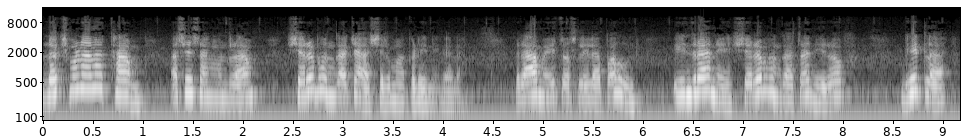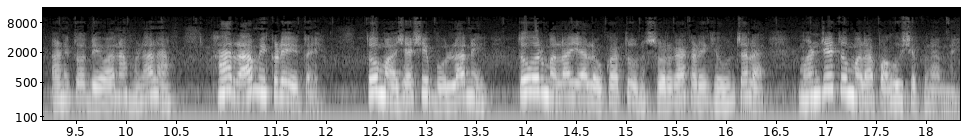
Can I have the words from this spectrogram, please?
लक्ष्मणाला थांब असे सांगून राम शरभंगाच्या आश्रमाकडे निघाला. राम येत असलेला पाहून इंद्राने शरभंगाचा निरोप घेतला आणि तो देवाना म्हणाला हा राम इकडे येत आहे. तो माझ्याशी बोलला नाही तोवर मला या लोकातून स्वर्गाकडे घेऊन चला म्हणजे तो मला पाहू शकणार नाही.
